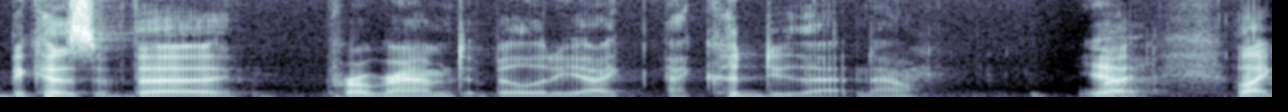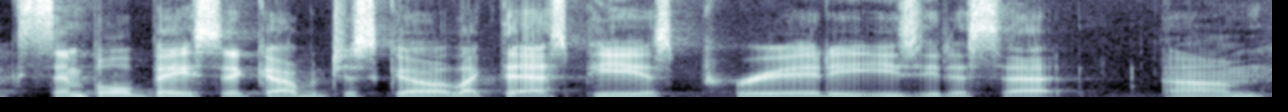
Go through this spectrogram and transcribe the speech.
because of the programmed ability, I, I could do that now. Yeah. But like simple, basic, I would just go, like the SP is pretty easy to set. Um,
